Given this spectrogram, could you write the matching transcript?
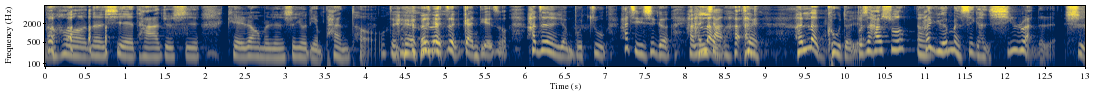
然后那谢谢他，就是可以让我们人生有点盼头。对，而且这个干爹说，他真的忍不住，他其实是个很想，对。很冷酷的人，不是他说，他原本是一个很心软的人，是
